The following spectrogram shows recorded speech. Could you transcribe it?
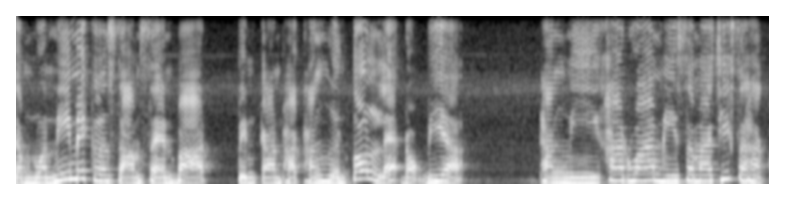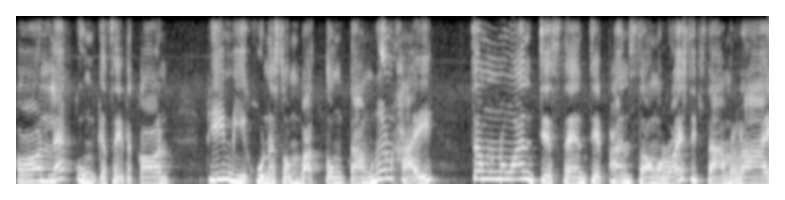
จำนวนหนี้ไม่เกิน 3 0 0แสนบาท เป็นการพักทั้งเงินต้นและดอกเบี้ย ทั้งนี้คาดว่ามีสมาชิกสหกรณ์และกลุ่มเกษตรกร ที่มีคุณสมบัติตรงตามเงื่อนไข จำนวน 77,213 ราย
